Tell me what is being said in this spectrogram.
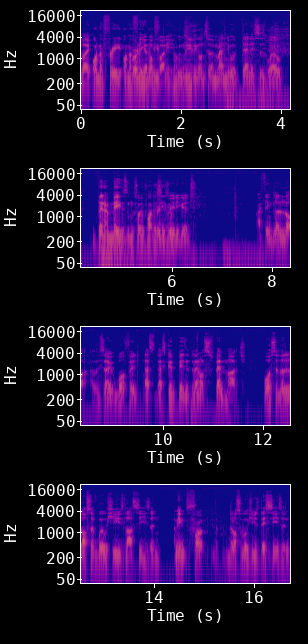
like On a free. On a Ronnie, free you're not funny. We're moving on to Emmanuel Dennis as well. Been amazing so far this really, season. really good. I think a lot. So Watford, that's that's good business, but they're not spent much. Also, the loss of Will Hughes last season. I mean, for the loss of Will Hughes this season,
